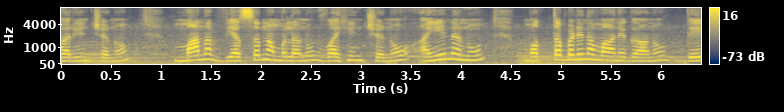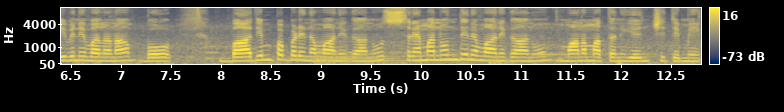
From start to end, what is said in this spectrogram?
భరించను మన వ్యసనములను వహించను అయినను మొత్తబడిన వానిగాను దేవుని వలన బో బాధింపబడిన వానిగాను శ్రమ నొందిన వానిగాను మనం అతని ఎంచితిమి.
